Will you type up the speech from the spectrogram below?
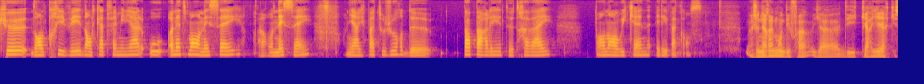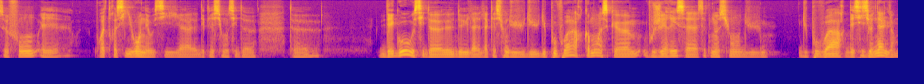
que dans le privé, dans le cadre familial, où honnêtement on essaye, alors on essaye, on n'y arrive pas toujours de pas parler de travail pendant le week-end et les vacances. Bah, généralement, des fois, il y a des carrières qui se font et pour être CEO, on est aussi des questions aussi de, d'ego aussi de, la, question du, pouvoir. Comment est-ce que vous gérez cette notion du, du pouvoir décisionnel hein,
